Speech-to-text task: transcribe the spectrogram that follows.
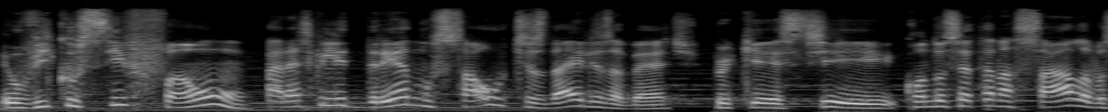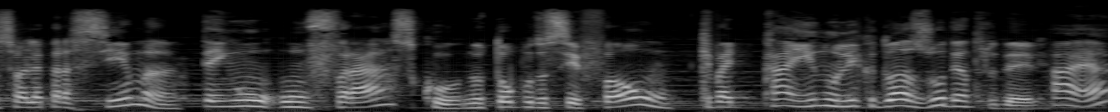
eu vi que o sifão parece que ele drena os saltes da Elizabeth. Porque se quando você tá na sala, você olha pra cima, tem um, um frasco no topo do sifão que vai caindo um líquido azul dentro dele. Ah, é?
